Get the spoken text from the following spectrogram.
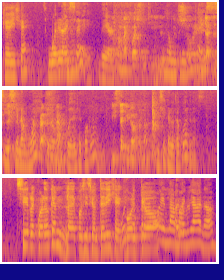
¿Qué dije? What did I say there? No, my question to you is, No, mi would showing pregunta your es si se deposition la refresh your muestro, memory? puedes recordarle. You said you don't remember. Dice que no te acuerdas. Sí, recuerdo que en la deposición te dije, Muy golpeó. en la mañana.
